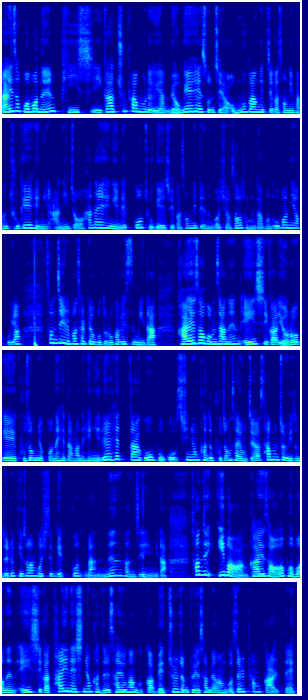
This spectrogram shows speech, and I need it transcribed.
나에서 법원은 B 씨가 출판물에 의한 명예훼손죄와 업무방해죄가 성립하는 두 개의 행위 아니죠. 하나의 행위를 했고 두 개의 죄가 성립되는 것이어서 정답은 5번이었고요. 선지 1번 살펴보도록 하겠습니다. 가해서 검사는 A 씨가 여러 개의 구성 요건에 해당하는 행위를 했다고 보고 신용카드 부정 사용죄와 사문적 위존죄를 기소한 것이 되겠군. 맞는 선지입니다. 선지 2번 가해서 법원은 A 씨가 타인의 신용카드를 사용한 것과 매출 점표에 서명한 것을 평가할 때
